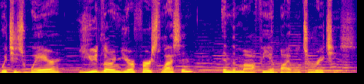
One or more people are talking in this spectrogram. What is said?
Which is where you'd learn your first lesson in the Mafia Bible to Riches.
